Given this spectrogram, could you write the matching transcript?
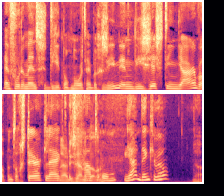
En voor de mensen die het nog nooit hebben gezien in die 16 jaar, wat me toch sterk lijkt. Nou, die zijn het gaat er wel, om. Ja, denk je wel? Ja.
